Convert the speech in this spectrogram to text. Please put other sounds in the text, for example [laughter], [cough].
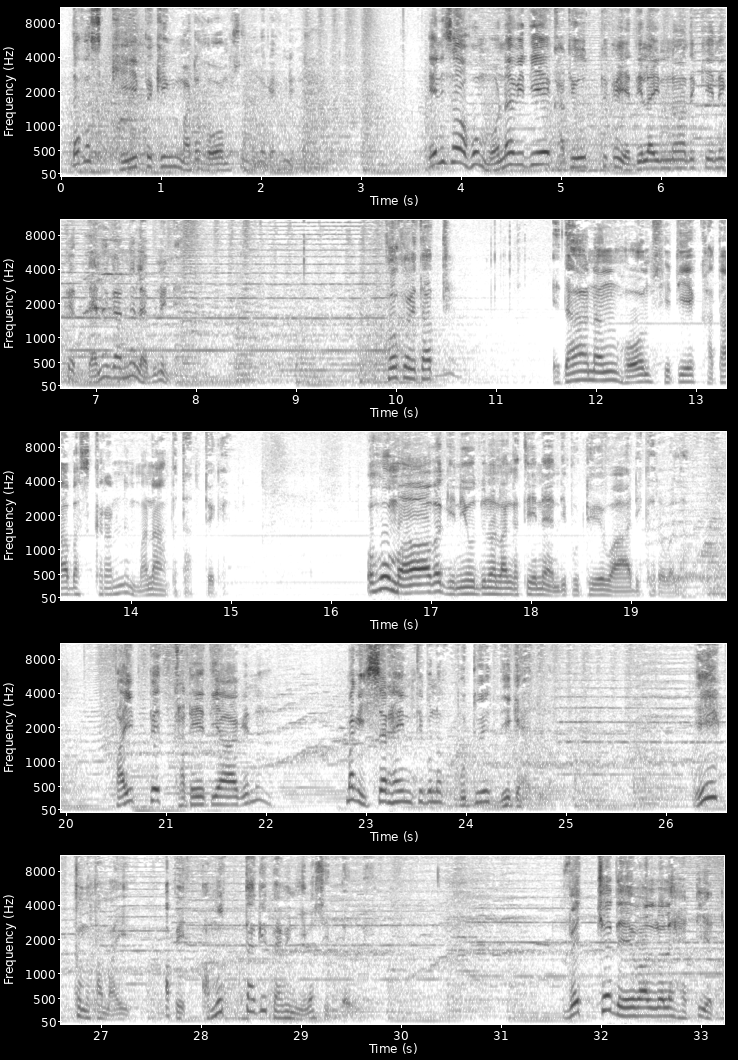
දවස් කීපකින් මට හෝම්සු මුණගැහුණෙන්න. එනිසා ඔහු මොන විදියේ කටයුත්තක යෙදිලා ඉන්නවාද කියන එක දැනගන්න ලැබුණේ නෑ. කෝක වෙතත් එදානං හෝම්ස් හිටියේ කතාබස් කරන්න මනාප තත්ත්වක. ඔහු මාව ගිනියුදුන ළඟ තියෙන ඇඳිපුටුවේ වාඩි කරවලා. පයිප්පෙත් කටේ තියාගෙන මගේ ඉස්සරහින් තිබුණ පුටුවේ දිග ඇදුන. ඒක්කම තමයි අපේ අමුත්තගේ පැමිණීම සිද්ධ වුණේ. වෙච්ච දේවල් වල හැටියට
